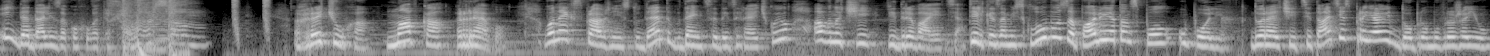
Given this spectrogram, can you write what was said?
і йде далі закохуватися. Гречуха, мавка рево. Вона, як справжній студент, вдень сидить з гречкою, а вночі відривається. Тільки замість клубу запалює танцпол у полі. До речі, ці танці сприяють доброму врожаю.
